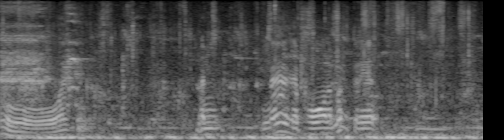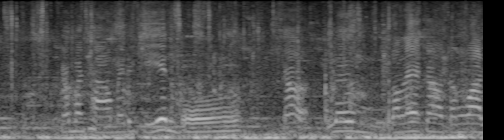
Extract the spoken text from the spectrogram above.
อ้โหมันน่าจะพอแล้วมั้งตัวเนี้ยก็เมื่อเช้าไม่ได้กิน โอ้ก็เริ่มตอนแรกก็กลางวัน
